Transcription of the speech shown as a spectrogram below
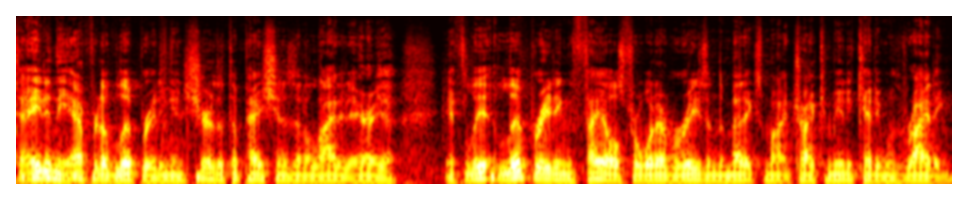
To aid in the effort of lip reading, ensure that the patient is in a lighted area. If li- lip reading fails for whatever reason, the medics might try communicating with writing.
